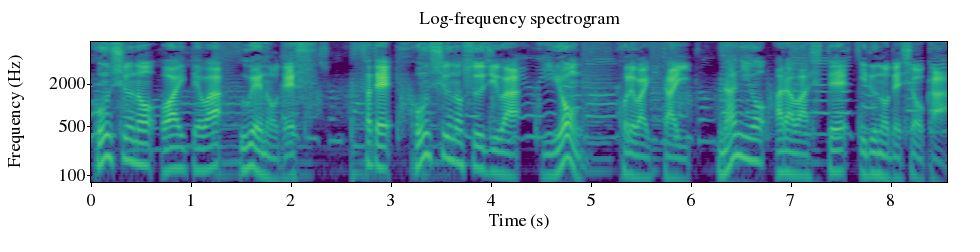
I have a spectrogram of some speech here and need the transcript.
今週のお相手は上野です。さて今週の数字は4これは一体何を表しているのでしょうか？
